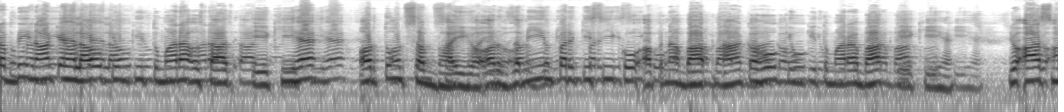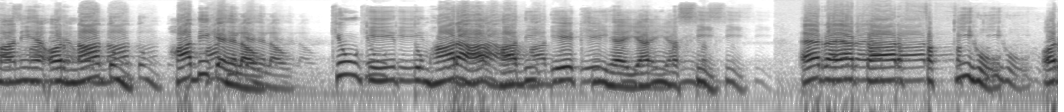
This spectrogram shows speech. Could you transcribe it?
ربی نہ کہلاؤ کیونکہ تمہارا استاد ایک ہی ہے اور تم سب بھائی ہو اور زمین پر کسی کو اپنا باپ نہ کہو کیونکہ تمہارا باپ ایک ہی ہے۔ جو آسمانی ہے اور نہ تم ہادی کہلاؤ۔ کیونکہ تمہارا ہادی ایک ہی ہے یعنی مسیح اے ریاکار فقی ہو اور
